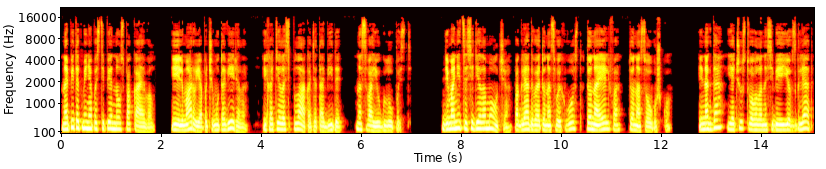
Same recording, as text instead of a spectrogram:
Напиток меня постепенно успокаивал, и Эльмару я почему-то верила, и хотелось плакать от обиды на свою глупость. Демоница сидела молча, поглядывая то на свой хвост, то на эльфа, то на совушку. Иногда я чувствовала на себе ее взгляд,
